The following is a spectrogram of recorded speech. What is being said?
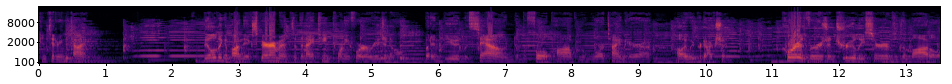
considering the time building upon the experiments of the 1924 original, but imbued with sound and the full pomp of a wartime era Hollywood production. Korda's version truly serves as the model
